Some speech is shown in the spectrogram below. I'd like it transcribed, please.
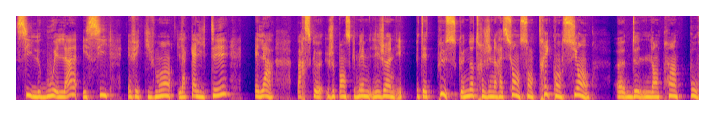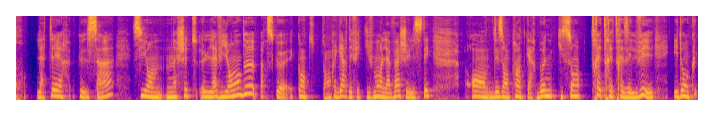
si le goût est là et si effectivement la qualité est là. Parce que je pense que même les jeunes, et peut-être plus que notre génération, sont très conscients euh, de l'empreinte pour la terre que ça a. Si on achète la viande, parce que quand on regarde effectivement la vache et le steak, ont des empreintes carbone qui sont très très très élevé. Et donc,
